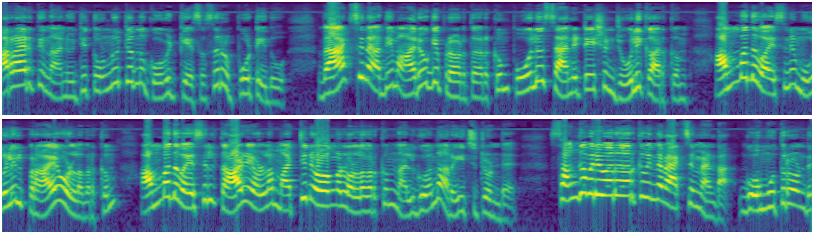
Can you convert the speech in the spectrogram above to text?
ആറായിരത്തി നാനൂറ്റി തൊണ്ണൂറ്റൊന്ന് കോവിഡ് കേസസ് റിപ്പോർട്ട് ചെയ്തു. വാക്സിൻ ആദ്യം ആരോഗ്യ പ്രവർത്തകർക്കും പോലീസ് സാനിറ്റേഷൻ ജോലിക്കാർക്കും അമ്പത് വയസ്സിന് മുകളിൽ പ്രായമുള്ളവർക്കും അമ്പത് വയസ്സിൽ താഴെയുള്ള മറ്റ് രോഗങ്ങളുള്ളവർക്കും നൽകുമെന്ന് അറിയിച്ചിട്ടുണ്ട്. സംഘപരിവാറുകാർക്ക് പിന്നെ വാക്സിൻ വേണ്ട. ഗോമൂത്രമുണ്ട്.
